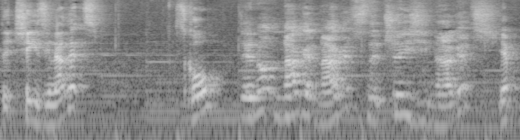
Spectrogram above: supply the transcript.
the cheesy nuggets. Score. They're not nugget nuggets. They're cheesy nuggets. Yep.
